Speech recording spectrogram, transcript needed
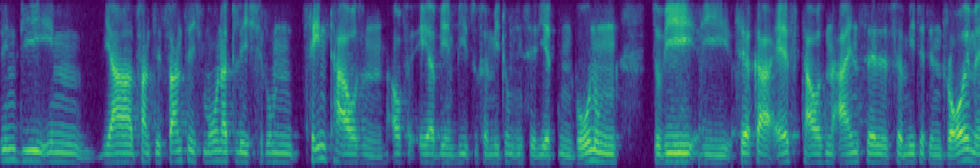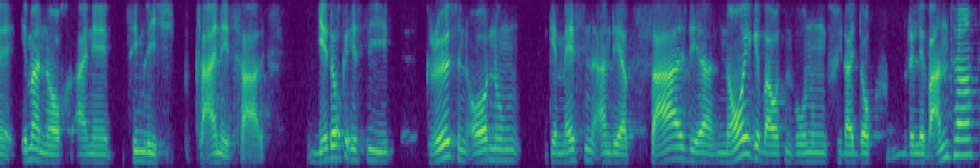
sind die im Jahr 2020 monatlich rund 10.000 auf Airbnb zur Vermietung inserierten Wohnungen sowie die circa 11.000 einzeln vermieteten Räume immer noch eine ziemlich kleine Zahl. Jedoch ist die Größenordnung gemessen an der Zahl der neu gebauten Wohnungen vielleicht doch relevanter.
